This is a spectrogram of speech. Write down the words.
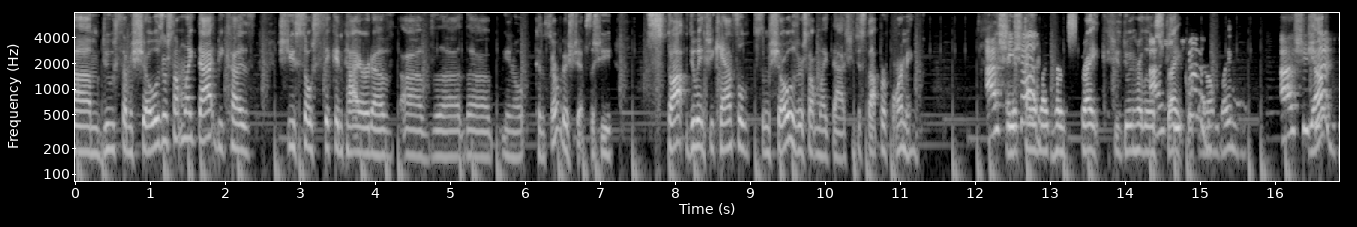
um, do some shows or something like that because she's so sick and tired of of the the you know conservatorship. So she stopped doing. She canceled some shows or something like that. She just stopped performing. as she it's should kind of like her strike. She's doing her little As strike. which should. I don't blame her. as she Yep. should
